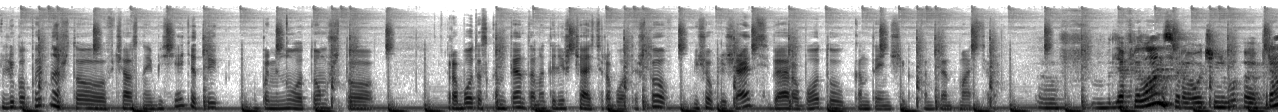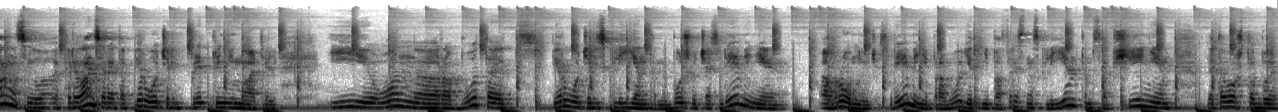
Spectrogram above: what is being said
любопытно, что в частной беседе ты упомянул о том, что работа с контентом это лишь часть работы. Что еще включает в себя работу контентщика, контент-мастера? Для фрилансера очень фрилансер, фрилансер это в первую очередь предприниматель. И он работает в первую очередь с клиентами. Большую часть времени, огромную часть времени проводит непосредственно с клиентом, с общением, для того, чтобы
